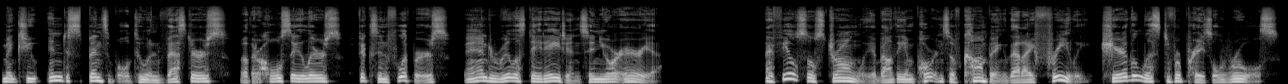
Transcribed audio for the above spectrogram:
makes you indispensable to investors, other wholesalers, fix and flippers, and real estate agents in your area. I feel so strongly about the importance of comping that I freely share the list of appraisal rules.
